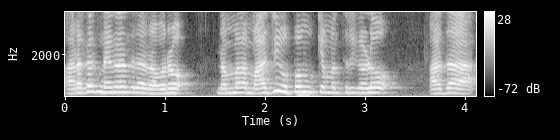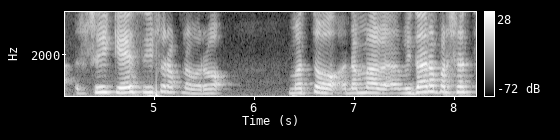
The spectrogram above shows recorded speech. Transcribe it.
ಅರಗ ಜ್ಞಾನೇಂದ್ರರವರು ನಮ್ಮ ಮಾಜಿ ಉಪಮುಖ್ಯಮಂತ್ರಿಗಳು ಆದ ಶ್ರೀ ಕೆ ಎಸ್ ಈಶ್ವರಪ್ಪನವರು ಮತ್ತು ನಮ್ಮ ವಿಧಾನ ಪರಿಷತ್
